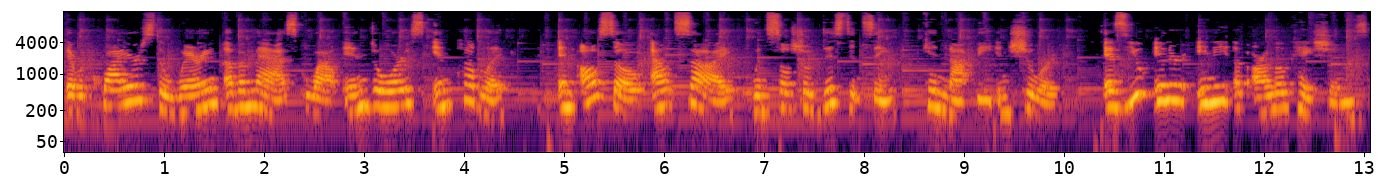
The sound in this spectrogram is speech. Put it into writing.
that requires the wearing of a mask while indoors in public and also outside when social distancing cannot be ensured. As you enter any of our locations,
